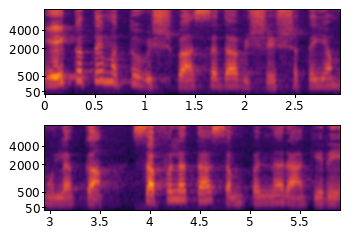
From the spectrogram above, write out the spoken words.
ಏಕತೆ ಮತ್ತು ವಿಶ್ವಾಸದ ವಿಶೇಷತೆಯ ಮೂಲಕ ಸಫಲತಾ ಸಂಪನ್ನರಾಗಿರಿ.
